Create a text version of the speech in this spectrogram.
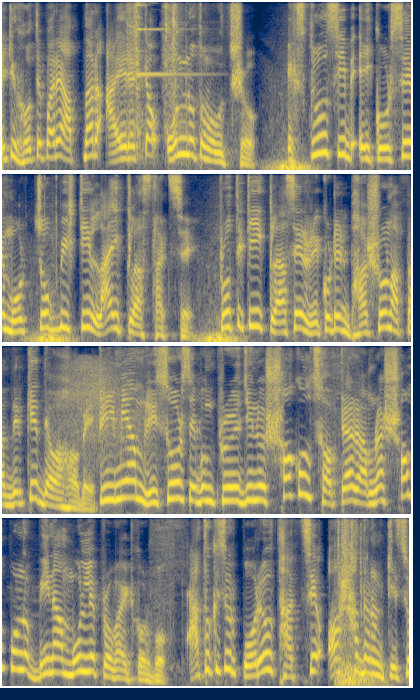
এটি হতে পারে আপনার আয়ের একটা অন্যতম উৎস। এক্সক্লুসিভ এই কোর্সে মোট চব্বিশটি লাইভ ক্লাস থাকছে। প্রতিটি ক্লাসের রেকর্ডেড ভাষণ আপনাদেরকে দেওয়া হবে। প্রিমিয়াম রিসোর্স এবং প্রয়োজনীয় সকল সফটওয়্যার আমরা সম্পূর্ণ বিনামূল্যে প্রোভাইড করব। এত কিছুর পরেও থাকছে অসাধারণ কিছু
